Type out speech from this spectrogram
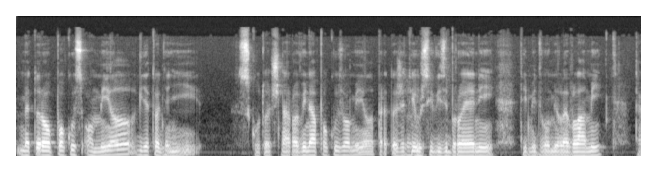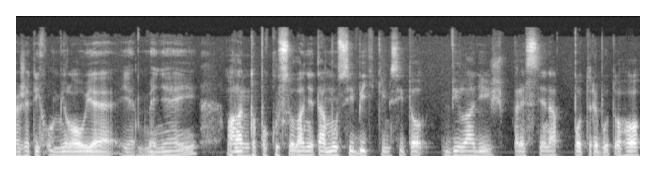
metodou pokus omyl, kde to není skutočná rovina pokus omyl, pretože ty Mhm. už si vyzbrojený tými dvomi levelami, takže tých omylov je, je menej, ale Mhm. to pokusovanie tam musí byť, kým si to vyladíš presne na potrebu toho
